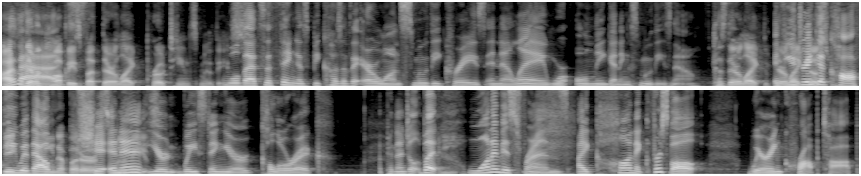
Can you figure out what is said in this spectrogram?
I thought they were bags. coffees, but they're like protein smoothies. well, that's the thing is because of the Erewhon smoothie craze in LA, we're only getting smoothies now. because they're like they're if you like drink a those coffee thick without peanut butter shit in it, smoothies. you're wasting your caloric potential. But mm. one of his friends, iconic, first of all, wearing crop top.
